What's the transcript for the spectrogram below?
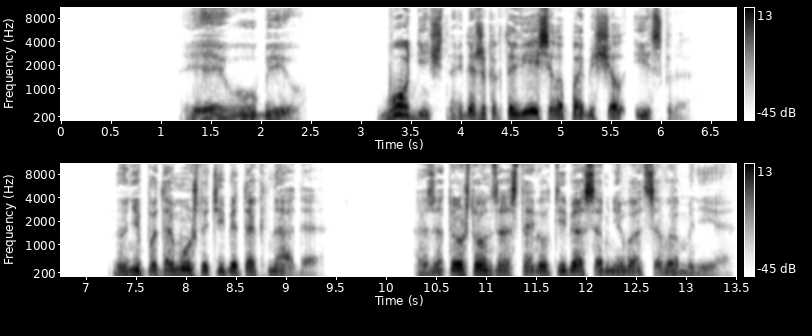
— Я его убью. Буднично и даже как-то весело пообещал Искра. — Но не потому, что тебе так надо, а за то, что он заставил тебя сомневаться во мне.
